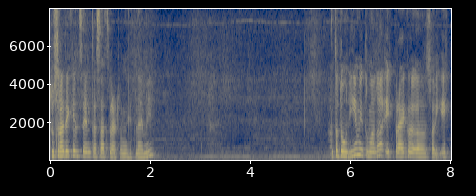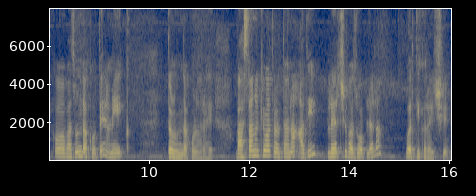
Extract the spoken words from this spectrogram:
दुसरा देखील सेम तसाच लाटून घेतला आहे मी आता दोन्ही मी तुम्हाला एक फ्राय क सॉरी एक भाजून दाखवते आणि एक तळून दाखवणार आहे. भाजताना किंवा तळताना आधी लेअरची बाजू आपल्याला वरती करायची आहे.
